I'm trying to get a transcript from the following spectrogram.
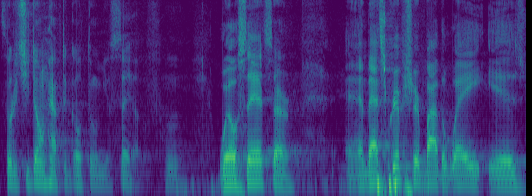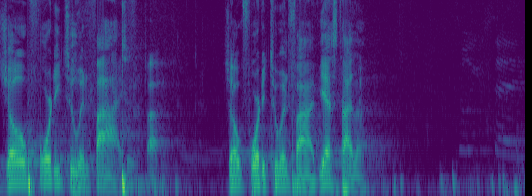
so that you don't have to go through them yourself. Well said, sir. And that scripture, by the way, is Job 42 and 5. Five. Job 42 and 5. Yes, Tyler. So you said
